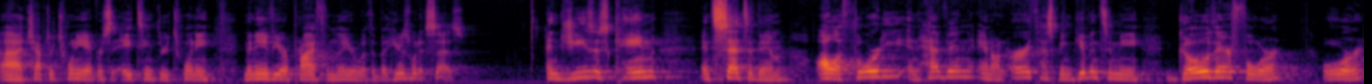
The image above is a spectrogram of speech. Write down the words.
uh, chapter 28, verses 18 through 20. Many of you are probably familiar with it, but here's what it says. And Jesus came and said to them, All authority in heaven and on earth has been given to me. Go therefore, or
